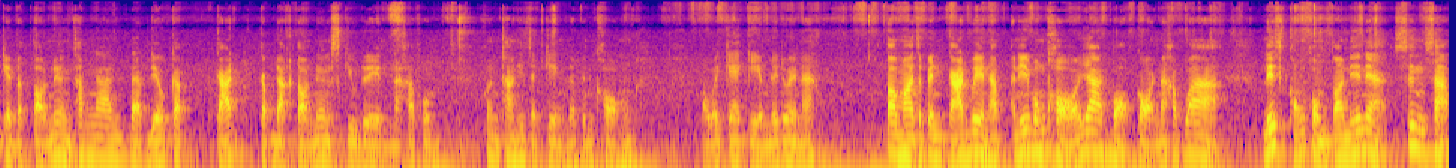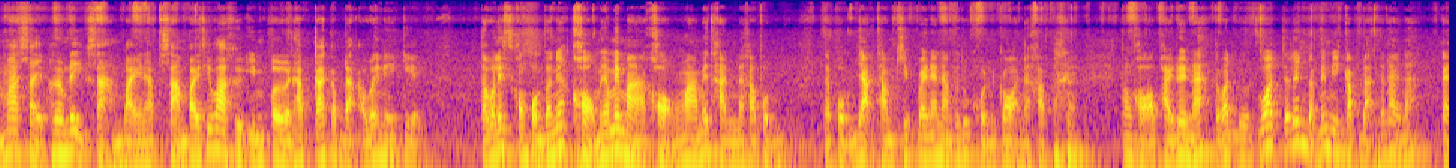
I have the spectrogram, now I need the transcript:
เกตแบบต่อเนื่องทำงานแบบเดียวกับการ์ดกับดักต่อเนื่องสกิลเดนนะครับผมค่อนข้างที่จะเก่งและเป็นของ เอาไว้แก้เกมได้ด้วยนะ ต่อมาจะเป็นการ์ดเวนครับ อันนี้ผมขออนุญาตบอกก่อนนะครับว่าลิสต์ของผมตอนนี้เนี่ยซึ่งสามารถใส่เพิ่มได้อีก 3 ใบนะครับ3ใบที่ว่าคืออิมเปอร์ครับการ์ดกับดักเอาไว้ในเกมแต่ว่าลิสต์ของผมตอนนี้ของมันยังไม่มาของมาไม่ทันนะครับผมแต่ผมอยากทำคลิปไว้แนะนำทุกๆคนก่อนนะครับ ต้องขออภัยด้วยนะ แต่ว่าว่าจะเล่นแบบไม่มีกับดักก็ได้นะ แต่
